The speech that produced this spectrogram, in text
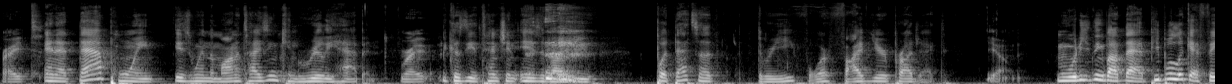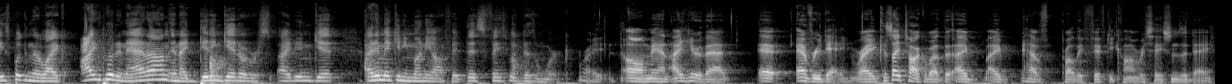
Right. And at that point is when the monetizing can really happen Right. because the attention is about you. But that's a three, four, five year project. Yeah. I mean, what do you think about that? People look at Facebook and they're like, "I put an ad on and I didn't get a, res- I didn't get, I didn't make any money off it. This Facebook doesn't work." Right. Oh man, I hear that every day, right? Because I talk about that. I I have probably fifty conversations a day,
